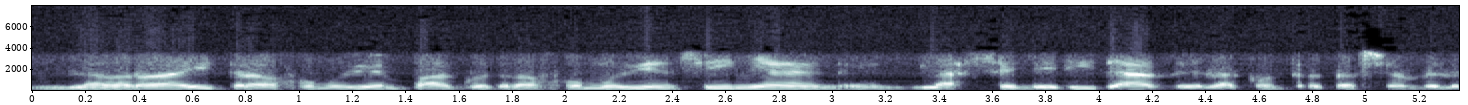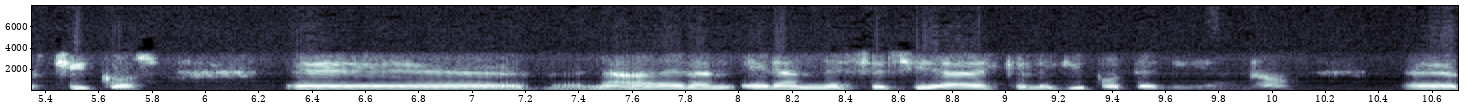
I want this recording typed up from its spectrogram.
la verdad ahí trabajó muy bien Paco, trabajó muy bien Ciña en, la celeridad de la contratación de los chicos. nada, eran, eran necesidades que el equipo tenía, ¿no? Eh,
